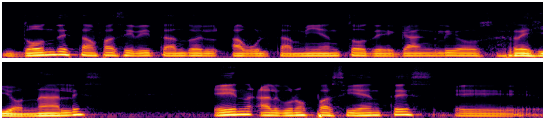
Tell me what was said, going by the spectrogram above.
donde están facilitando el abultamiento de ganglios regionales en algunos pacientes eh,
